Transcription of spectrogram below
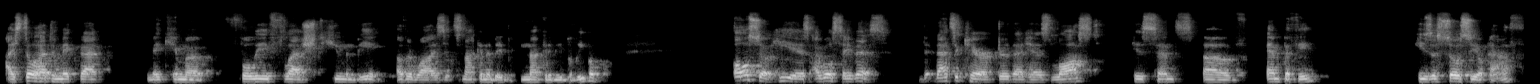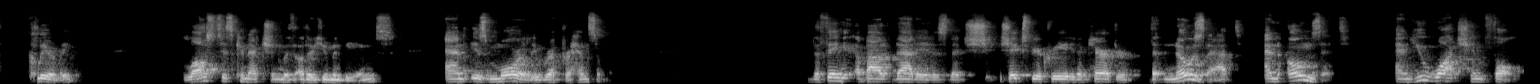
I still had to make that make him a fully fleshed human being. Otherwise, it's not going to be not going to be believable. Also, he is. I will say this: that's a character that has lost his sense of empathy. He's a sociopath, clearly, lost his connection with other human beings, and is morally reprehensible. The thing about that is that Shakespeare created a character that knows that and owns it, and you watch him fall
